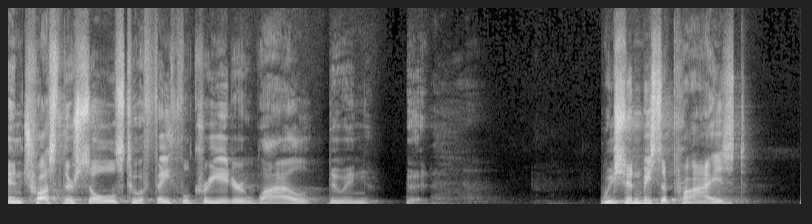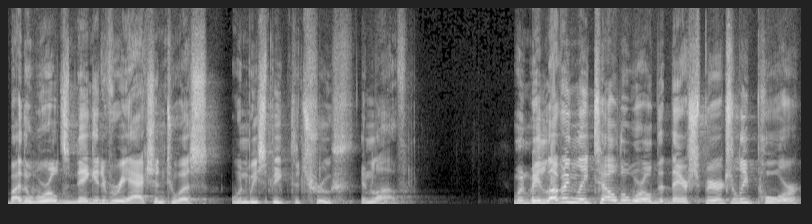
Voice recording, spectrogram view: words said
entrust their souls to a faithful Creator while doing good. We shouldn't be surprised by the world's negative reaction to us when we speak the truth in love. When we lovingly tell the world that they are spiritually poor,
